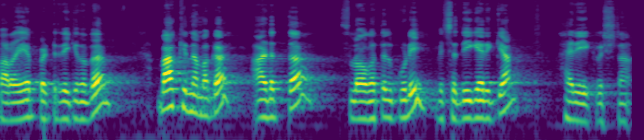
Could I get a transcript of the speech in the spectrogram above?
പറയപ്പെട്ടിരിക്കുന്നത്. ബാക്കി നമുക്ക് അടുത്ത ശ്ലോകത്തിൽ കൂടി വിശദീകരിക്കാം. ഹരേ കൃഷ്ണ.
